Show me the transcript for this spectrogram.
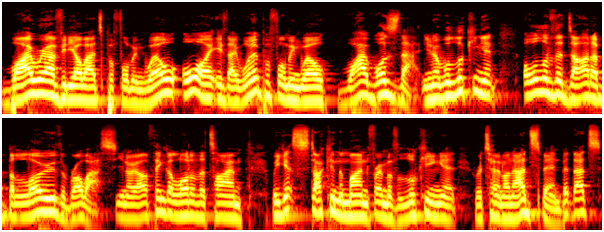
why were our video ads performing well? Or if they weren't performing well, why was that? You know, we're looking at all of the data below the ROAS. You know, I think a lot of the time we get stuck in the mind frame of looking at return on ad spend, but that's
